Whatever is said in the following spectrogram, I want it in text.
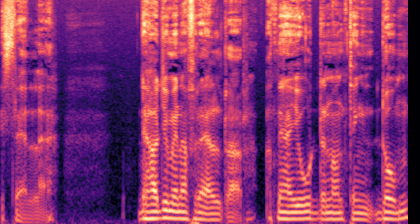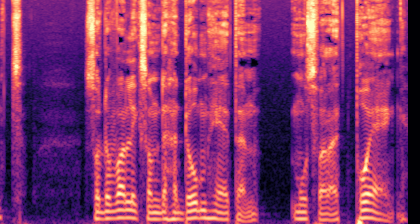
istället? Det hade ju mina föräldrar, att när jag gjorde någonting dumt, så då var liksom den här dumheten motsvara ett poäng.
